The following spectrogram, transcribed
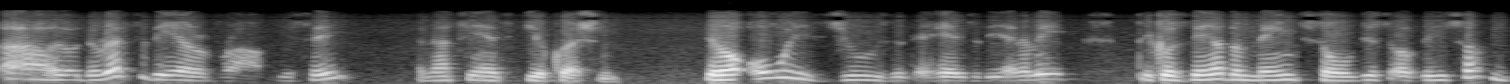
uh, the rest of the Erev Rav, you see? And that's the answer to your question. There are always Jews at the hands of the enemy because they are the main soldiers of the Satan.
